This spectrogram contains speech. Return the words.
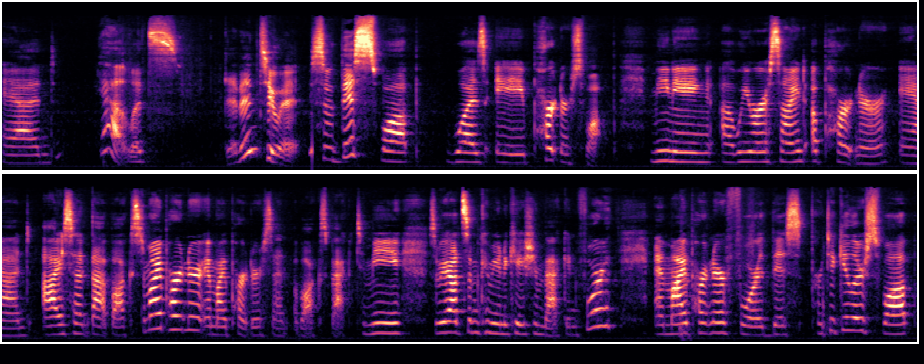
and yeah, let's get into it. So this swap was a partner swap, meaning uh, we were assigned a partner and I sent that box to my partner and my partner sent a box back to me. So we had some communication back and forth and my partner for this particular swap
